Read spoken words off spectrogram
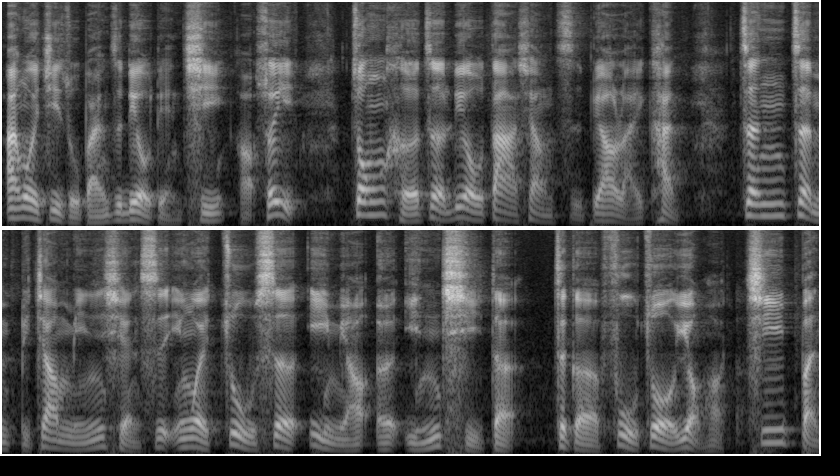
安慰剂组百分之六点七，好，所以综合这六大项指标来看。真正比较明显是因为注射疫苗而引起的这个副作用哈，基本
